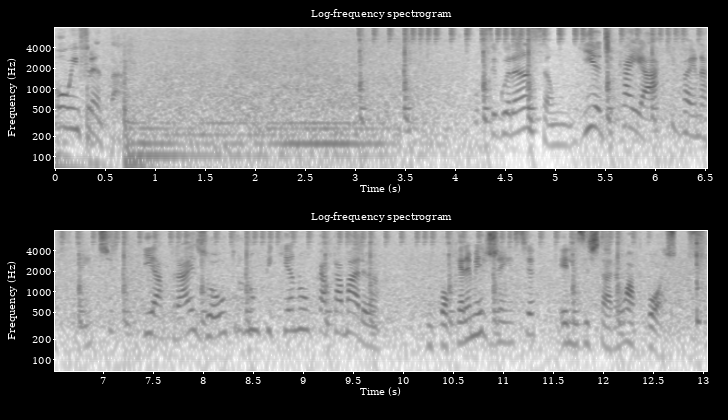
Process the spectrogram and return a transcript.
ou enfrentar. Por segurança, um guia de caiaque vai na frente e atrás outro num pequeno catamarã. Em qualquer emergência, eles estarão a postos.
